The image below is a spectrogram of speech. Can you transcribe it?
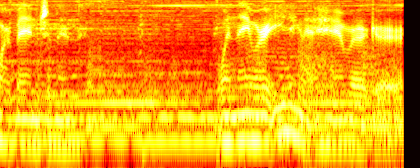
or Benjamin when they were eating that hamburger?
